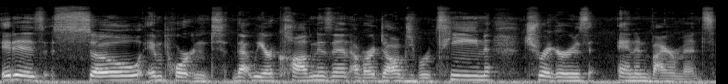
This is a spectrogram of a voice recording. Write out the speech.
it is so important that we are cognizant of our dog's routine, triggers, and environments.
